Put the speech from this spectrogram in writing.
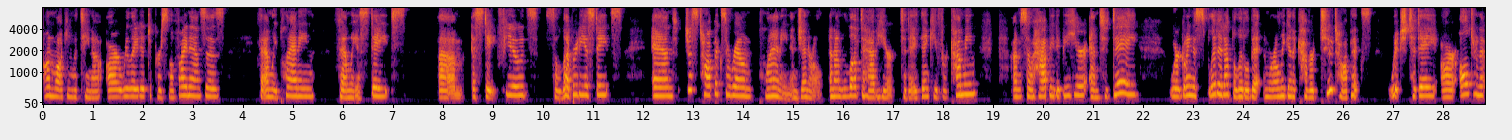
on Walking with Tina are related to personal finances, family planning, family estates, um, estate feuds, celebrity estates, and just topics around planning in general. And I'd love to have you here today. Thank you for coming. I'm so happy to be here. And today we're going to split it up a little bit and we're only going to cover two topics, which today are alternate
